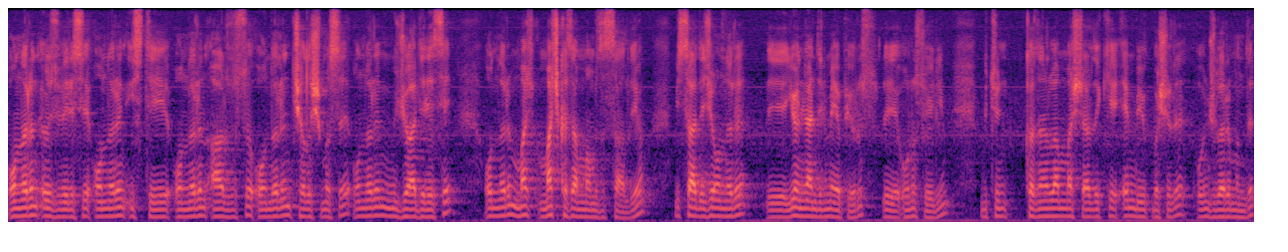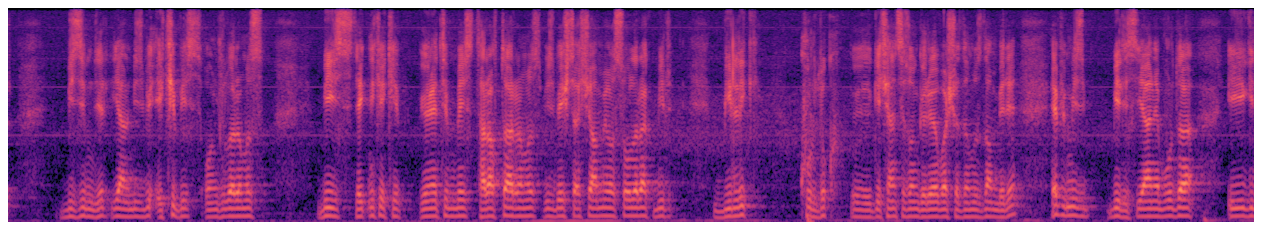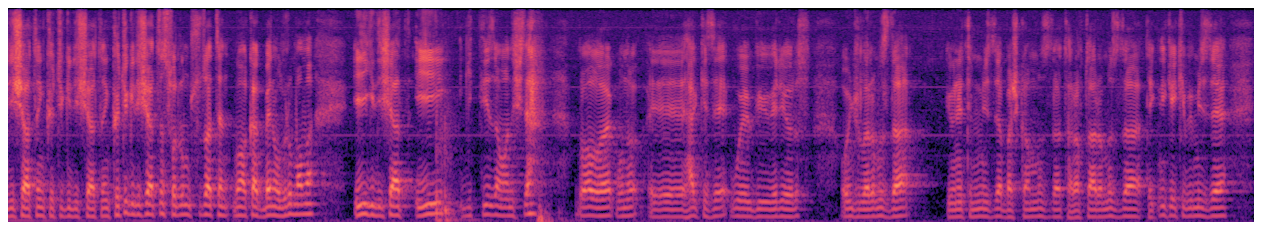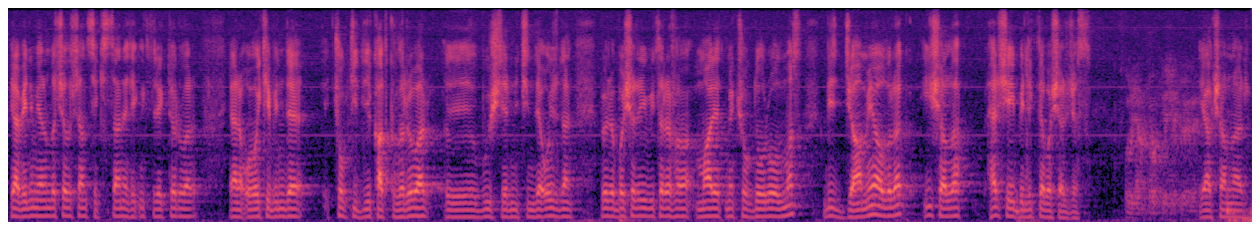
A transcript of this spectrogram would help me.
Onların özverisi, onların isteği, onların arzusu, onların çalışması, onların mücadelesi, onların maç, maç kazanmamızı sağlıyor. Biz sadece onları e, yönlendirme yapıyoruz. E, onu söyleyeyim. Bütün kazanılan maçlardaki en büyük başarı oyuncularımındır. Bizimdir. Yani biz bir ekibiz. Oyuncularımız biz, teknik ekip, yönetimimiz, taraftarımız, biz Beşiktaş camiası olarak bir birlik kurduk. Ee, geçen sezon göreve başladığımızdan beri. Hepimiz biriz. Yani burada iyi gidişatın, kötü gidişatın, kötü gidişatın sorumlusu zaten muhakkak ben olurum ama iyi gidişat, iyi gittiği zaman işler doğal olarak bunu e, herkese bu övgüyü veriyoruz. Oyuncularımız da yönetimimiz de, başkanımız da, taraftarımız da, teknik ekibimiz de. Ya benim yanımda çalışan 8 tane teknik direktör var. Yani o ekibinde çok ciddi katkıları var e, bu işlerin içinde. O yüzden böyle başarıyı bir tarafa mal etmek çok doğru olmaz. Biz camia olarak inşallah her şeyi birlikte başaracağız. Hocam çok teşekkür ederim. İyi akşamlar.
